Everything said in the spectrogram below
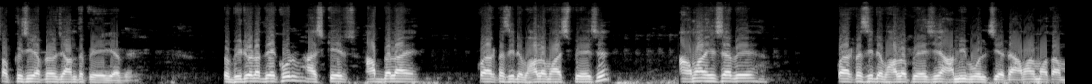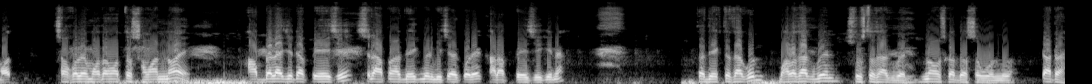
সব কিছুই আপনারা জানতে পেরে যাবেন। তো ভিডিওটা দেখুন, আজকের হাফ বেলায় কয়েকটা সিটে ভালো মাছ পেয়েছে। আমার হিসাবে কয়েকটা সিটে ভালো পেয়েছে, আমি বলছি এটা আমার মতামত। সকলের মতামত তো সমান নয়। হাফ বেলায় যেটা পেয়েছে, সেটা আপনারা দেখবেন, বিচার করে খারাপ পেয়েছে কিনা। তো দেখতে থাকুন, ভালো থাকবেন, সুস্থ থাকবেন। নমস্কার দর্শক বন্ধু, টাটা।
